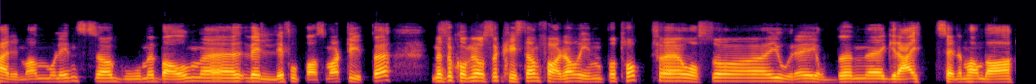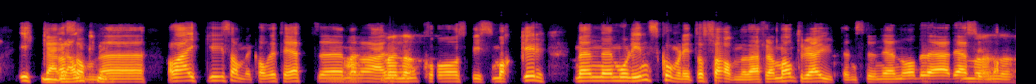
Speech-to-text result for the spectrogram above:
herremann, Molins, og god med ballen. Veldig fotballsmart type. Men så kom jo også Christian Fardal inn på topp og også gjorde jobben greit, selv om han da ikke er av samme han er ikke i samme kvalitet, men han er en OK spissmakker. Men Molins kommer de til å savne der framme. Han tror jeg er ute en stund igjen nå. Det, det er synd. Men,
